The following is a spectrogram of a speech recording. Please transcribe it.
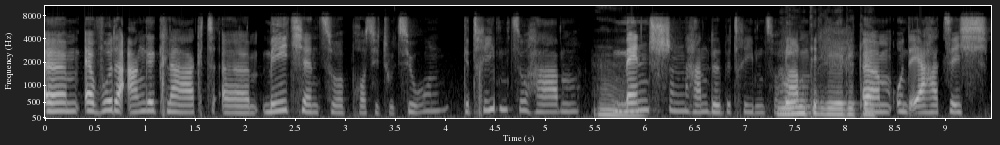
Ähm, er wurde angeklagt, ähm, Mädchen zur Prostitution getrieben zu haben, Menschenhandel betrieben zu haben. Ähm, und er hat sich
